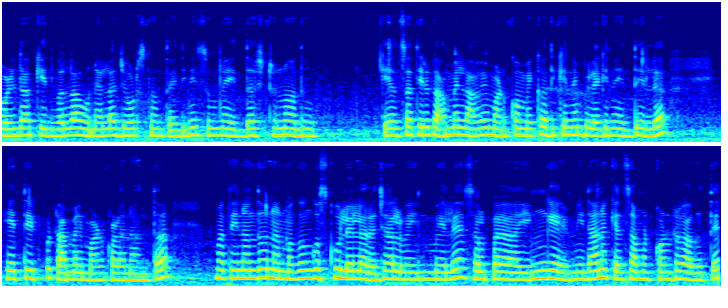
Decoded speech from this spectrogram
ತೊಳೆದಾಕಿದ್ವಲ್ಲ ಅವನ್ನೆಲ್ಲ ಜೋಡಿಸ್ಕೊತಾ ಇದ್ದೀನಿ. ಸುಮ್ಮನೆ ಇದ್ದಷ್ಟು ಅದು ಕೆಲಸ ತಿರ್ಗಿ ಆಮೇಲೆ ನಾವೇ ಮಾಡ್ಕೊಬೇಕು. ಅದಕ್ಕೇ ಬೆಳಗ್ಗೆ ಇಲ್ಲ. ಎತ್ತಿಟ್ಬಿಟ್ಟು ಆಮೇಲೆ ಮಾಡ್ಕೊಳ್ಳೋಣ ಅಂತ. ಮತ್ತು ಇನ್ನೊಂದು ನನ್ನ ಮಗನಿಗೂ ಸ್ಕೂಲೆಲ್ಲ ರಜಾ ಅಲ್ವ ಇನ್ಮೇಲೆ, ಸ್ವಲ್ಪ ಹೆಂಗೆ ನಿಧಾನ ಕೆಲಸ ಮಾಡಿಕೊಂಡ್ರೂ ಆಗುತ್ತೆ.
